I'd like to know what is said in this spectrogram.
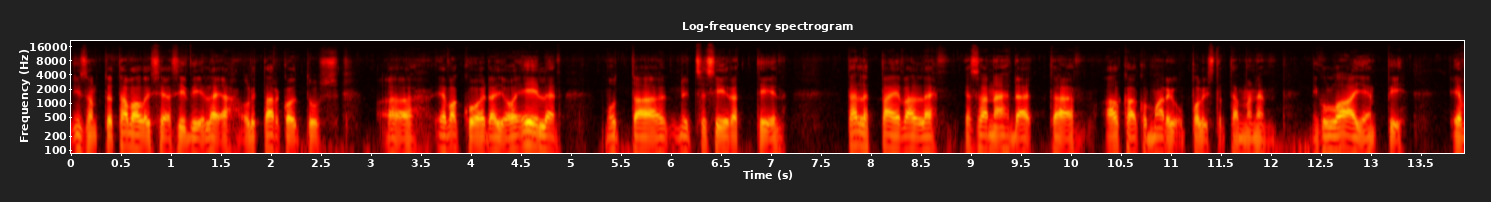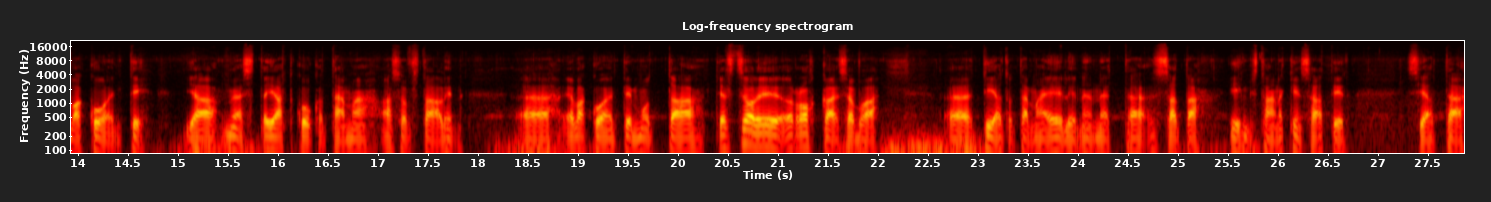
niin sanottuja tavallisia siviilejä oli tarkoitus evakuoida jo eilen, mutta nyt se siirrettiin tälle päivälle. Ja saa nähdä, että alkaako Mariupolista tämmöinen niin kuin laajempi evakuointi. Ja myös, että jatkuuko tämä Azovstalin evakuointi, mutta tietysti se oli rohkaiseva tieto tämä eilinen, että sata ihmistä ainakin saatiin sieltä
